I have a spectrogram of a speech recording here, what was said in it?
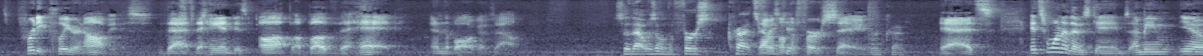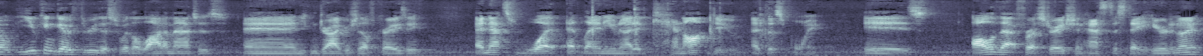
it's pretty clear and obvious that the hand is up above the head and the ball goes out. So that was on the first Kratz. That was on the first save. Okay. Yeah, it's it's one of those games. I mean, you know, you can go through this with a lot of matches and you can drive yourself crazy. And that's what Atlanta United cannot do at this point is all of that frustration has to stay here tonight.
